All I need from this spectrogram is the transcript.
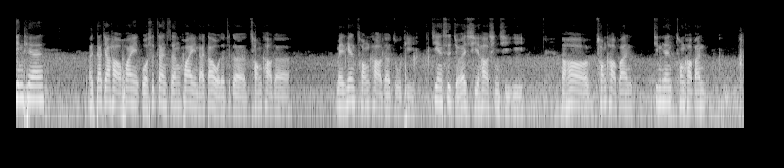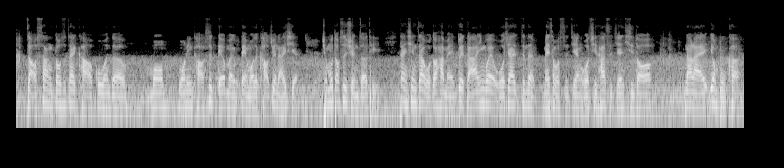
今天，呃，大家好，欢迎，我是战生，欢迎来到我的这个重考的每天重考的主题。今天是九月七号星期一，然后重考班今天重考班早上都是在考国文的模模拟考，试给我们北模的考卷来写，全部都是选择题。但现在我都还没对答案，因为我现在真的没什么时间，我其他时间其实都拿来用补课。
